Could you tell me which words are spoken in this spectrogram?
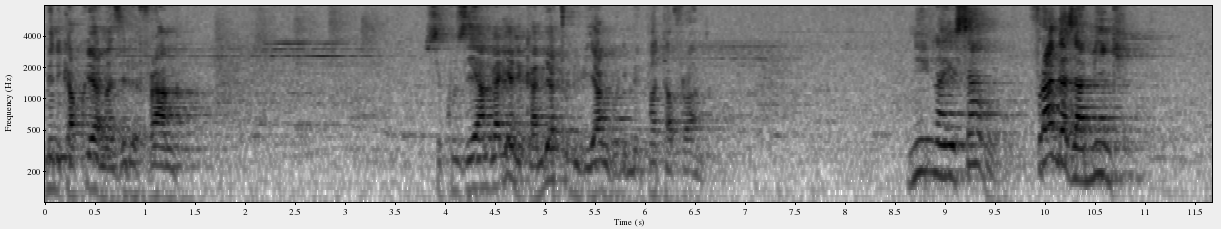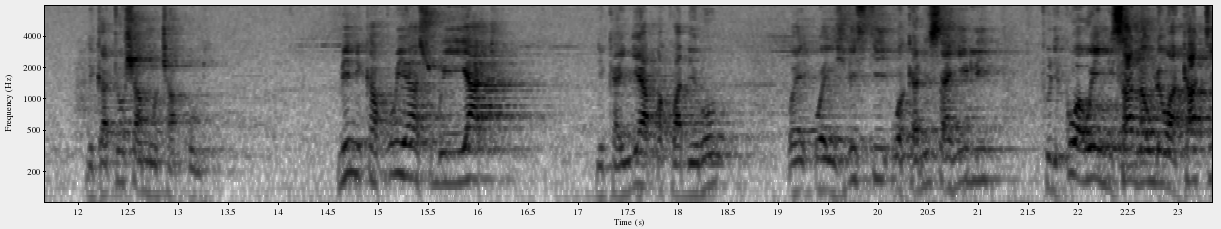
mimi nikakuya na zile franga, sikuziangalia, nikaambia tu bibi yangu, nimepata franga. Nina hesabu franga za mingi, nikatosha mocha kumi. Mi nikakuya asubuhi yake, nikaingia hapa kwa biro wainjilisti wa kanisa hili. Tulikuwa wengi sana ule wakati,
